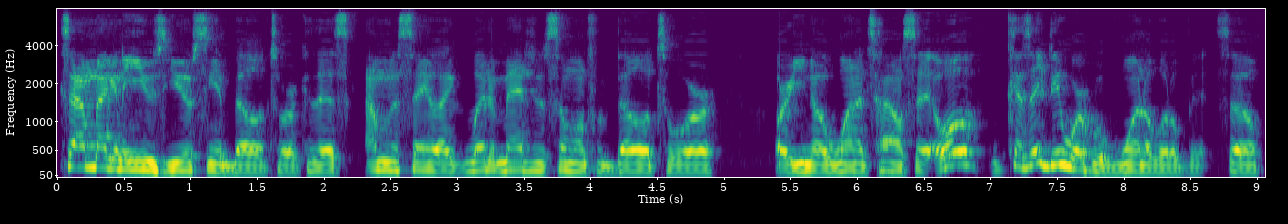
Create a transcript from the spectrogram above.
because I'm not going to use UFC and Bellator, because that's I'm going to say like, what imagine if someone from Bellator or, you know, one in town said, well, because they do work with one a little bit. So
